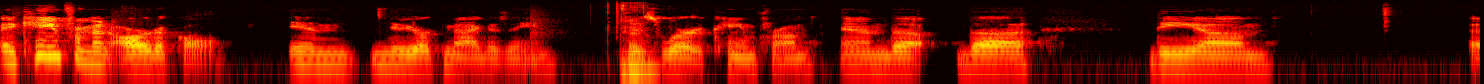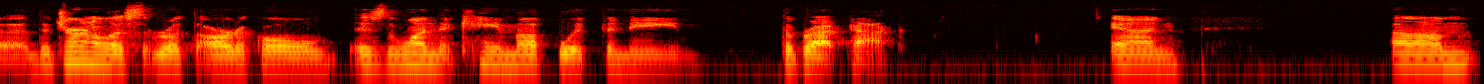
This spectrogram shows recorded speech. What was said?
It came from an article in New York Magazine, Yeah. is where it came from, and the the the um, uh, the journalist that wrote the article is the one that came up with the name, the Brat Pack, and um,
